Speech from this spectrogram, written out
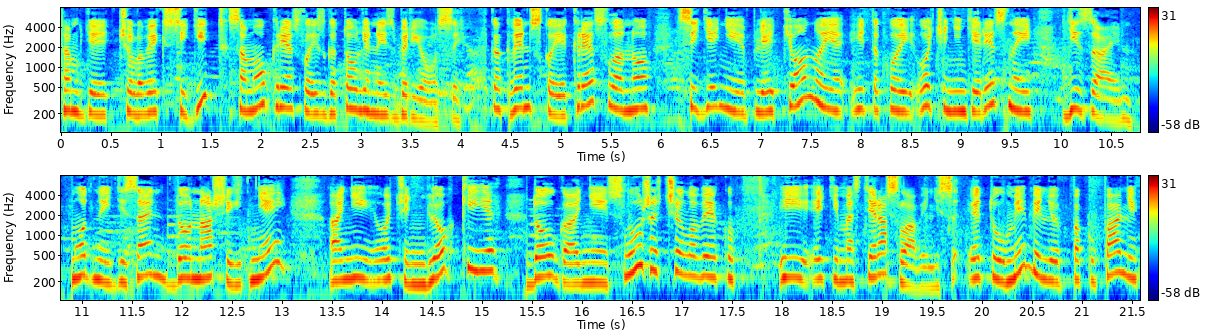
там, где человек сидит, само кресло изготовлено из березы. Как венское кресло, но сиденье плетеное и такой очень интересный дизайн. Модный дизайн до наших дней. Они очень легкие, долго они служат человеку, и эти мастера славились. Эту мебель покупали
